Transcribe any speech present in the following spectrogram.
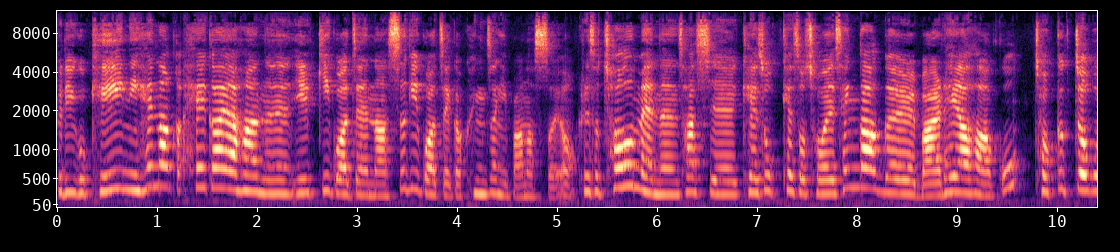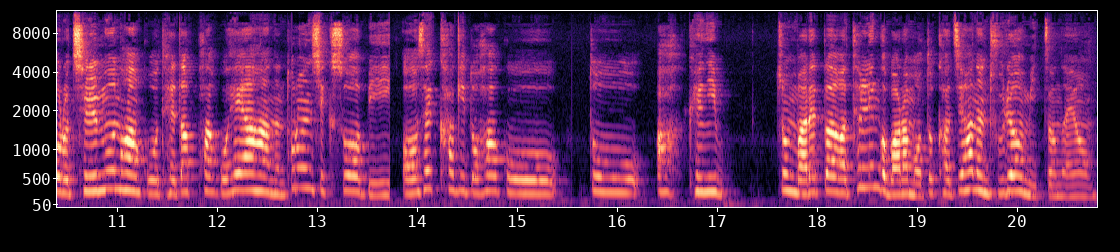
그리고 개인이 해나가, 해가야 하는 읽기 과제나 쓰기 과제가 굉장히 많았어요. 그래서 처음에는 사실 계속해서 저의 생각을 말해야 하고 적극적으로 질문하고 대답하고 해야 하는 토론식 수업이 어색하기도 하고 또 아, 괜히 좀 말했다가 틀린 거 말하면 어떡하지 하는 두려움이 있잖아요.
